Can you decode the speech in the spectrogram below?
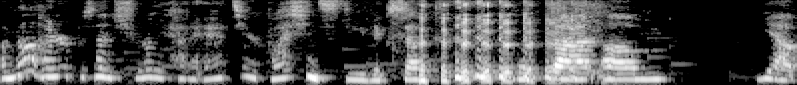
I'm not 100% sure how to answer your question, Steve, except that, um, yeah,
